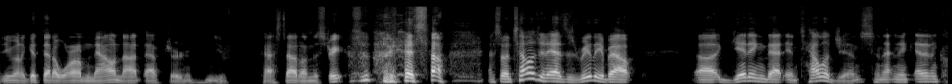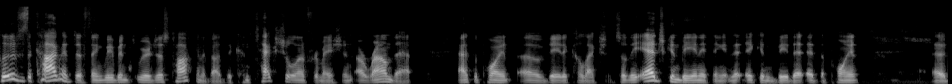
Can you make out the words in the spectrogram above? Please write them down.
you want to get that alarm now, not after you've passed out on the street. okay, so so intelligent ads is really about uh, getting that intelligence, and that and it includes the cognitive thing we've been we were just talking about, the contextual information around that at the point of data collection. So the edge can be anything. It, it can be that at the point a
